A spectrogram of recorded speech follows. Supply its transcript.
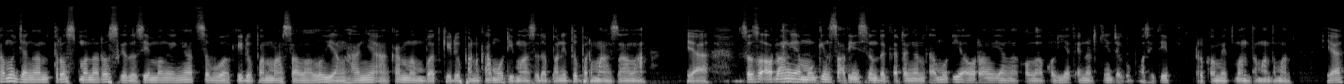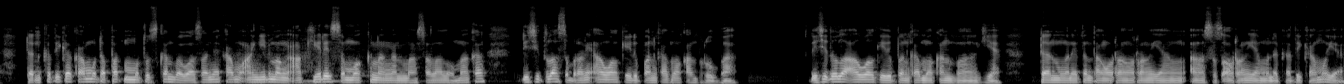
kamu jangan terus-menerus gitu sih mengingat sebuah kehidupan masa lalu yang hanya akan membuat kehidupan kamu di masa depan itu bermasalah ya. Seseorang yang mungkin saat ini sedang dekat dengan kamu dia orang yang kalau aku lihat energinya cukup positif berkomitmen teman-teman ya. Dan ketika kamu dapat memutuskan bahwasanya kamu ingin mengakhiri semua kenangan masa lalu maka di situlah sebenarnya awal kehidupan kamu akan berubah. Di situlah awal kehidupan kamu akan bahagia. Dan mengenai tentang orang-orang yang uh, seseorang yang mendekati kamu ya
